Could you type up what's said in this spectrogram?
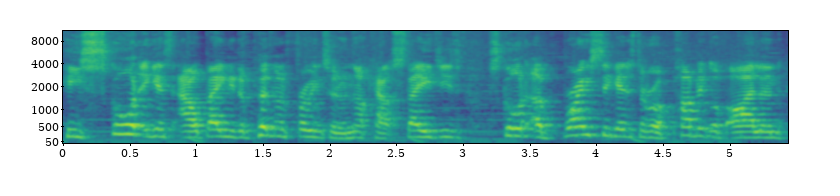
He scored against Albania to put them through into the knockout stages, scored a brace against the Republic of Ireland,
